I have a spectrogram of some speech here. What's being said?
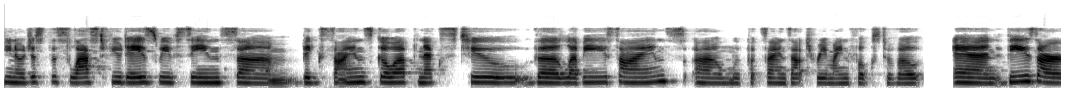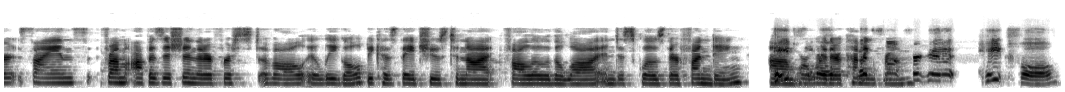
you know, just this last few days, we've seen some big signs go up next to the levy signs. Um, we put signs out to remind folks to vote. And these are signs from opposition that are, first of all, illegal because they choose to not follow the law and disclose their funding um, or where they're coming Let's from. Not forget hateful.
